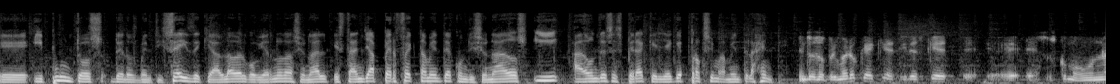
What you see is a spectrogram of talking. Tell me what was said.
eh, y puntos de los 26 de que ha hablado el gobierno nacional están ya perfectamente acondicionados y a dónde se espera que llegue próximamente la gente? Entonces, lo primero que hay que decir es que eso es como un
